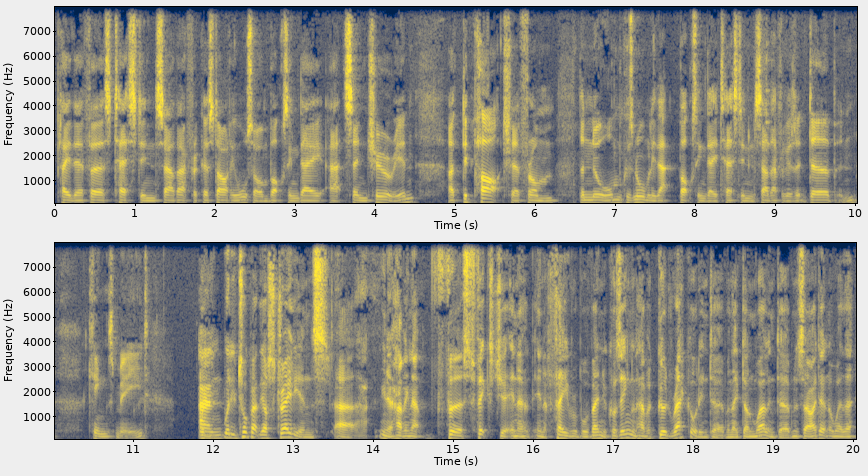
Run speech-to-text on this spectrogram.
play their first test in South Africa, starting also on Boxing Day at Centurion. A departure from the norm, because normally that Boxing Day test in South Africa is at Durban, Kingsmead. And well, you talk about the Australians, uh, you know, having that first fixture in a in a favourable venue because England have a good record in Durban. They've done well in Durban, so I don't know whether the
